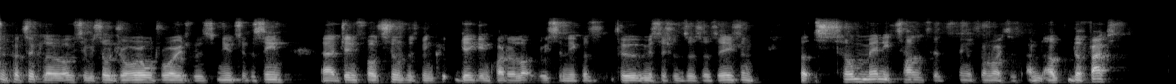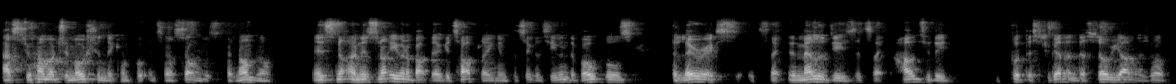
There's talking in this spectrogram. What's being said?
in particular, obviously we saw Joel Droid, who's new to the scene. Uh, James Falsoon, who's been gigging quite a lot recently because through the Musicians Association, but so many talented singer songwriters, and uh, the fact as to how much emotion they can put into a song is phenomenal. And it's not, and it's not even about their guitar playing in particular. It's even the vocals, the lyrics. It's like the melodies. It's like how do they put this together? And they're so young as well.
